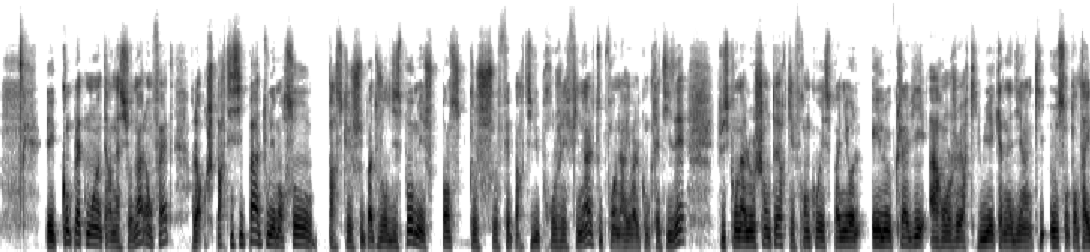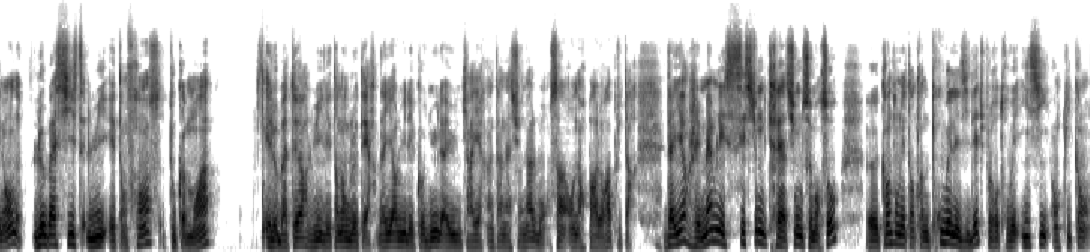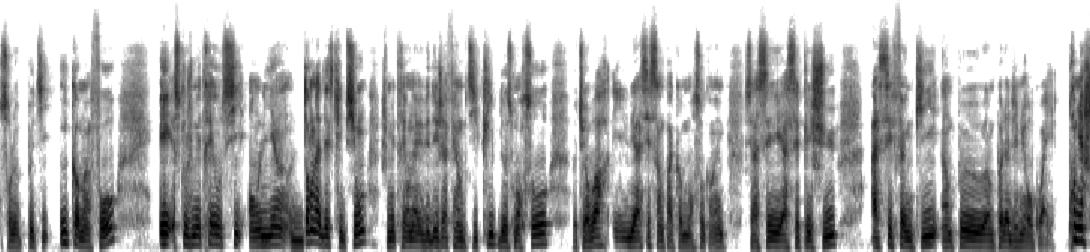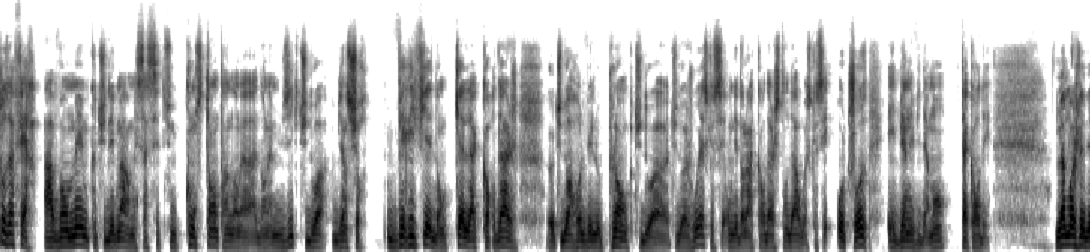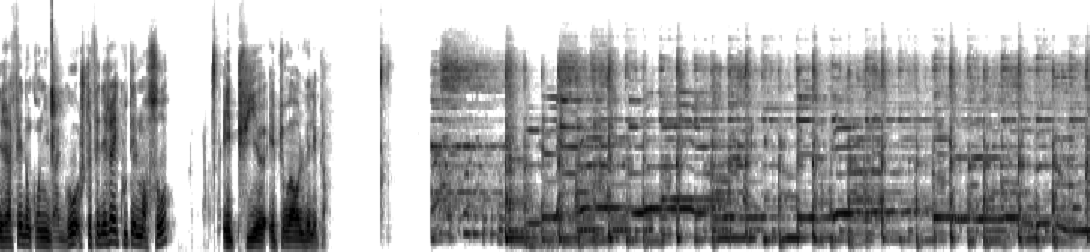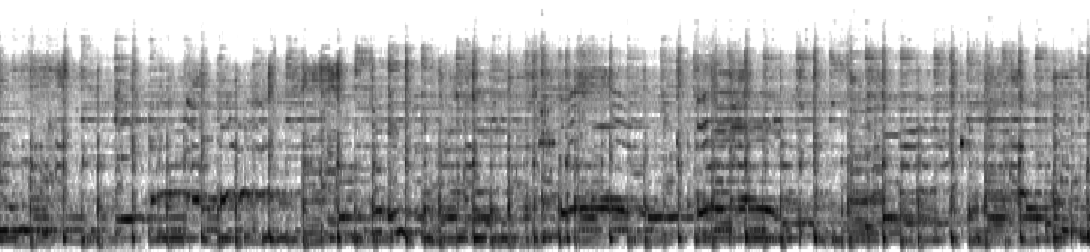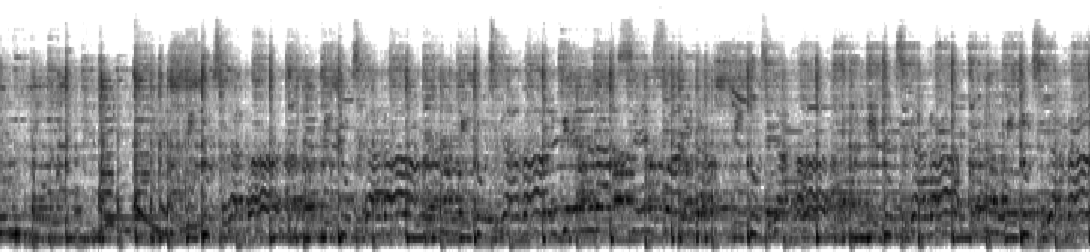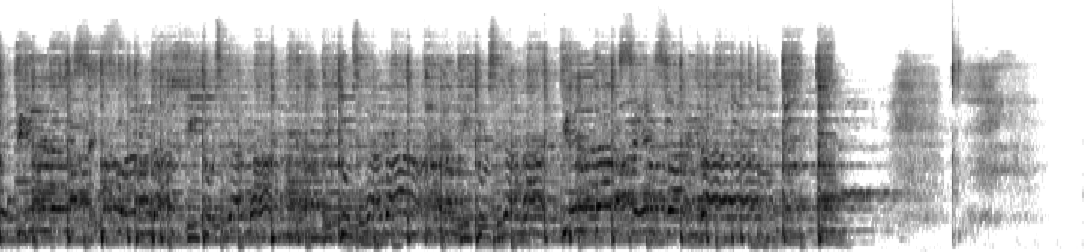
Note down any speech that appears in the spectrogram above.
est complètement international en fait. Alors, je participe pas à tous les morceaux parce que je suis pas toujours dispo, mais je pense que je fais partie du projet final. Toutefois, on arrive à le concrétiser puisqu'on a le chanteur qui est franco-espagnol et le clavier arrangeur qui lui est canadien, qui eux sont en Thaïlande. Le bassiste, lui, est en France, tout comme moi. Et le batteur, lui, il est en Angleterre. D'ailleurs, lui, il est connu, il a eu une carrière internationale. Bon, ça, on en reparlera plus tard. D'ailleurs, j'ai même les sessions de création de ce morceau. Euh, quand on est en train de trouver les idées, tu peux le retrouver ici en cliquant sur le petit i comme info. Et ce que je mettrai aussi en lien dans la description, je mettrai, on avait déjà fait un petit clip de ce morceau. Euh, tu vas voir, il est assez sympa comme morceau quand même. C'est assez, assez péchu, assez funky, un peu, un peu la Jamiroquai. Première chose à faire avant même que tu démarres, mais ça c'est une constante hein, dans la dans la musique, tu dois bien sûr vérifier dans quel accordage euh, tu dois relever le plan que tu dois tu dois jouer. Est-ce que c'est on est dans l'accordage standard ou est-ce que c'est autre chose? Et bien évidemment t'accorder. Là moi je l'ai déjà fait, donc on y va go. Je te fais déjà écouter le morceau. Et puis, euh, et puis on va relever les plans.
